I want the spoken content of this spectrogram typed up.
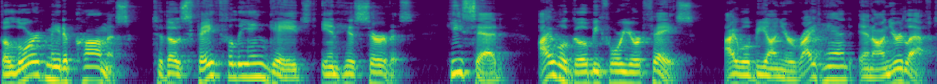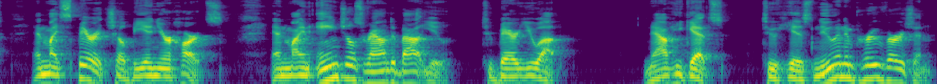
The Lord made a promise to those faithfully engaged in his service. He said, I will go before your face. I will be on your right hand and on your left, and my spirit shall be in your hearts, and mine angels round about you to bear you up. Now he gets to his new and improved version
